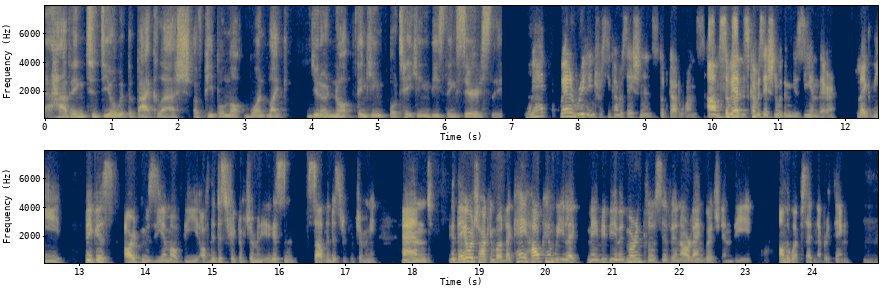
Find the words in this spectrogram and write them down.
having to deal with the backlash of people not want like you know not thinking or taking these things seriously we had we had a really interesting conversation in Stuttgart once. Um, so we had this conversation with a museum there, like the biggest art museum of the of the district of Germany, I guess southern district of Germany, and they were talking about like, hey, how can we like maybe be a bit more inclusive in our language in the on the website and everything. Mm.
